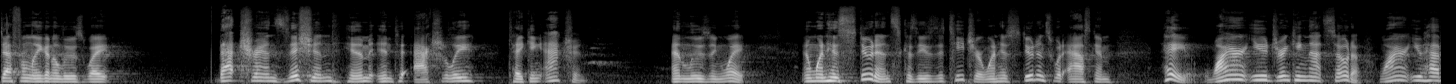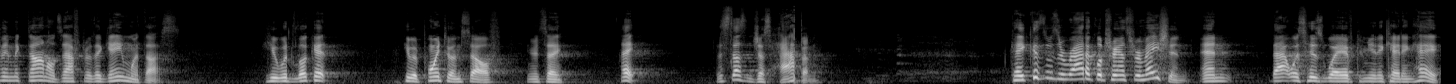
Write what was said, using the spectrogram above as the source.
definitely going to lose weight. That transitioned him into actually taking action and losing weight. And when his students, because he's a teacher, when his students would ask him, Hey, why aren't you drinking that soda? Why aren't you having McDonald's after the game with us? He would look at, he would point to himself, he would say, Hey, This doesn't just happen. Okay, because it was a radical transformation. And that was his way of communicating hey,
